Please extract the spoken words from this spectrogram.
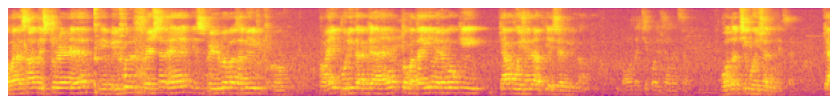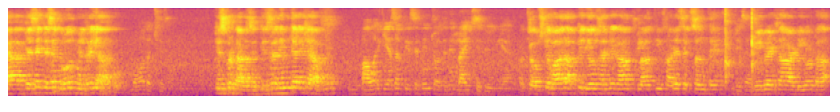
तो हमारे साथ स्टूडेंट है ये बिल्कुल फ्रेशर है इस फ़ील्ड में बस अभी पढ़ाई पूरी करके आए हैं। तो बताइए मेरे को कि क्या पोजीशन है आपकी एशिया टेलीकॉम में बहुत अच्छी पोजीशन है सर बहुत अच्छी पोजीशन है। सर क्या कैसे कैसे ग्रोथ मिल रही है आपको? बहुत अच्छी सर किस प्रकार से? तीसरे दिन क्या किया आपने? पावर किया सर तीसरे दिन चौथे दिन लाइव सीपीयू किया। अच्छा उसके बाद आपके देव सर के कहा क्लास थी? सारे सेक्शन थे। जी सर वीवेट था आडियो था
